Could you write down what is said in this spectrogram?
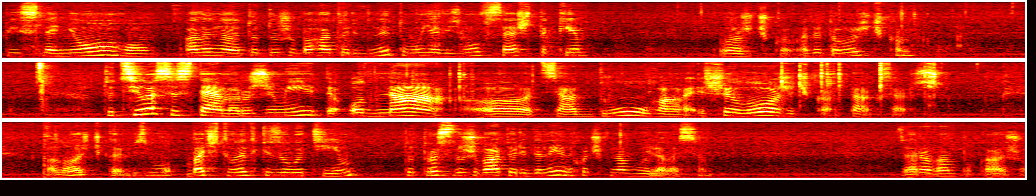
після нього, але не, тут дуже багато рідини, тому я візьму все ж таки ложечку. А де та ложечка? Тут ціла система, розумієте? Одна о, ця друга, ще ложечка. Так, зараз. Ложечка візьму. Бачите, вони такі золоті. Тут просто дуже багато рідини, я не хочу, щоб вона вилялася. Зараз вам покажу.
